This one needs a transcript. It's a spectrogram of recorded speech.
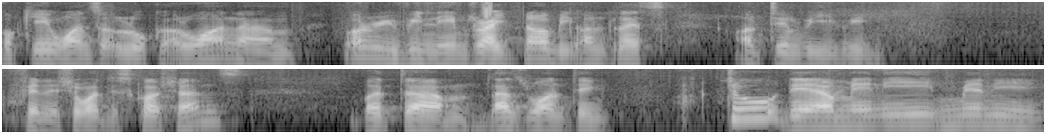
Okay, one's a local one. Um, I won't reveal names right now be- unless until we, we finish our discussions. But um, that's one thing. Two, there are many, many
